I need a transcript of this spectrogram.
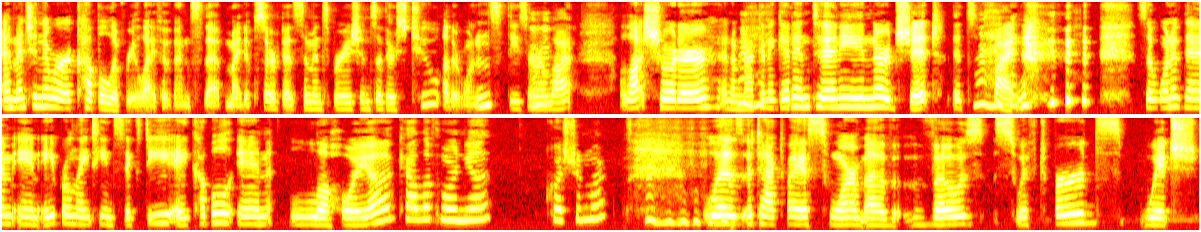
I mentioned there were a couple of real life events that might have served as some inspiration. So there's two other ones. These are a Mhm. lot, a lot shorter, and I'm not going to get into any nerd shit. It's fine. so one of them in April 1960, a couple in La Jolla, California, question mark, was attacked by a swarm of Vaux's swift birds, which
